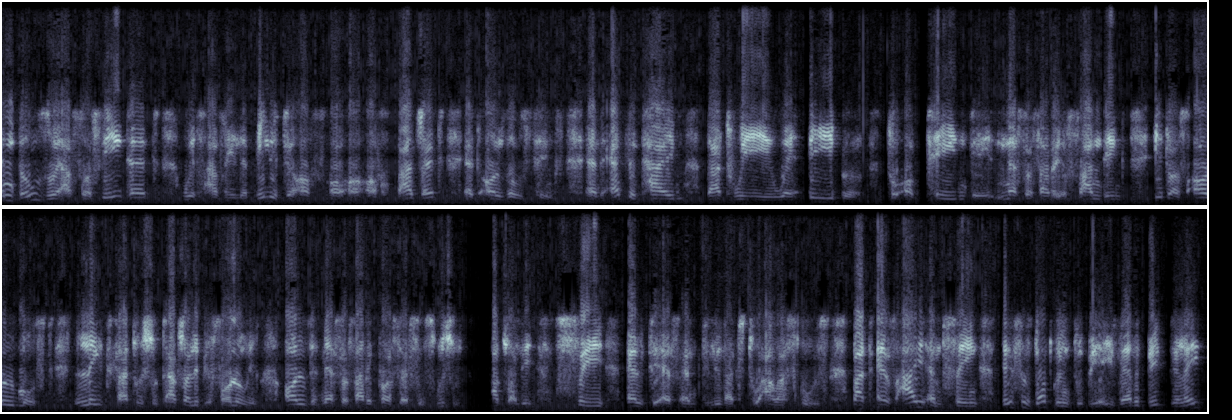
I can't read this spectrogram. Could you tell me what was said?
and those were associated with availability of, of, of budget and all those things. And at the time that we were able to obtain the necessary funding, it was almost late that we should actually be following all the necessary processes which actually see LTSM delivered to our schools. But as I am saying, this is not going to be a very big delay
